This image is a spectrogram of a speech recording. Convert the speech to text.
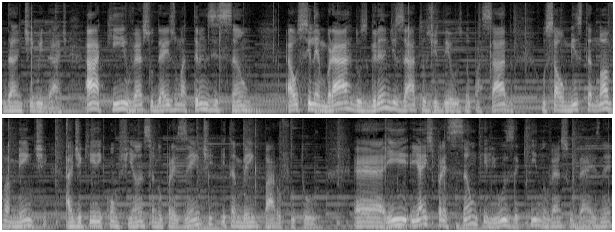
da antiguidade. Há aqui, o verso 10, uma transição. Ao se lembrar dos grandes atos de Deus no passado, o salmista novamente adquire confiança no presente e também para o futuro. É, e, e, a expressão que ele usa aqui no verso 10, né?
